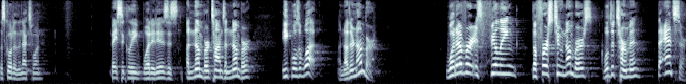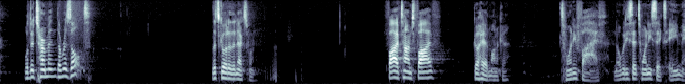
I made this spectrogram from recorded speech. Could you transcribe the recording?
Let's go to the next one. Basically, what it is is a number times a number equals a what? Another number. Whatever is filling the first two numbers will determine the answer, will determine the result. Let's go to the next one. Five times five. Go ahead, Monica. 25. Nobody said 26. Amen.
